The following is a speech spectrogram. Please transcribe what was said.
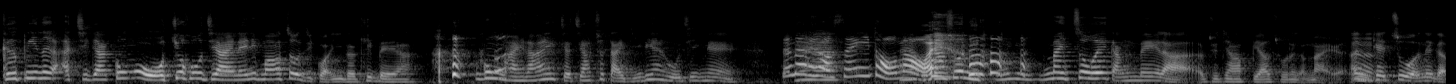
隔壁那个阿吉啊，讲哦就好食的呢，你帮我做一罐，伊就去卖啊。我讲买来，食食出代志，你还负责呢。真的很有生意头哎脑哎、我刚说你你 卖做黑港杯啦，就叫他不要做那个卖人，啊，嗯你可以做那个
